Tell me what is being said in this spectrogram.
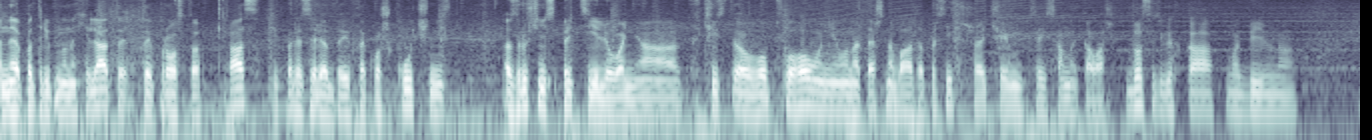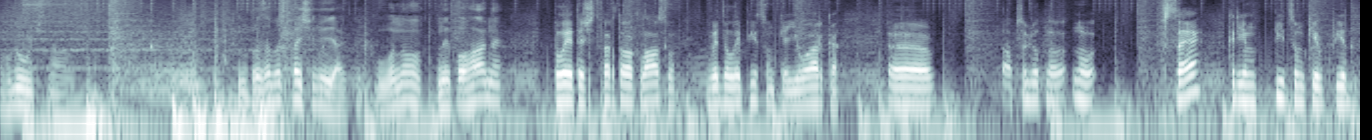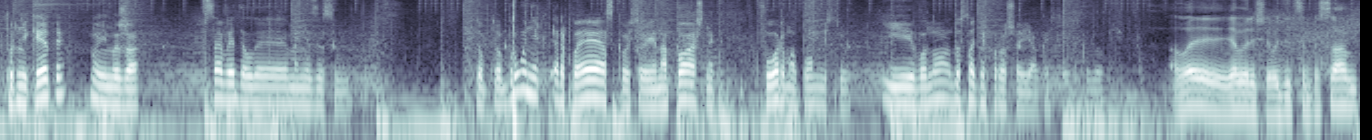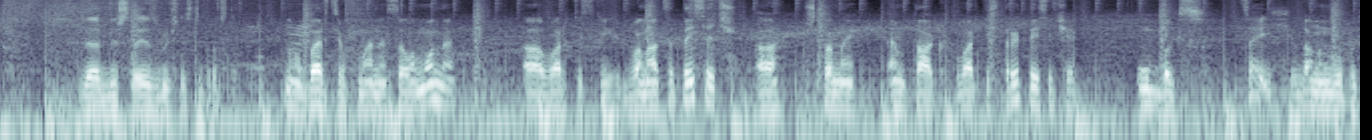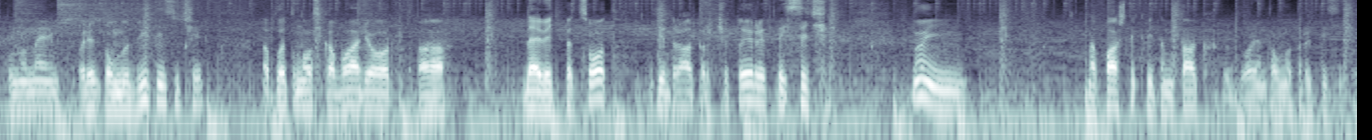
не потрібно нахиляти. Ти просто раз і перезарядив. Також кучність, зручність прицілювання. Чисто в обслуговуванні вона теж набагато простіша, ніж цей самий калаш. Досить легка, мобільна, влучна. Ну, Про забезпечення як? Типу, воно непогане. Плити 4 класу, видали підсумки, ЮАРка. Е, абсолютно ну, все, крім підсумків під турнікети, ну і ножа, все видали мені ЗСУ. Тобто бронік, РПС, ось і напашник, форма повністю. І воно достатньо хорошої якості, я б сказав. Але я вирішив одіти себе сам для більш своєї зручності просто. Ну, берців в мене Соломони, а вартість їх 12 тисяч, а штани МТАК вартість 3 тисячі. Убекс цей в даному випадку нонейм орієнтовно 2 тисячі. А плитоноска Warrior 9500, гідратор 4 тисячі. Ну і напашник від МТАК орієнтовно 3 тисячі.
